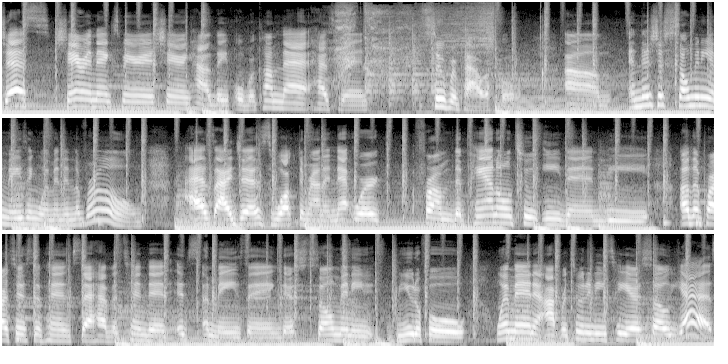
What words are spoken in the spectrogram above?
just sharing their experience, sharing how they've overcome that has been super powerful. Um, and there's just so many amazing women in the room. As I just walked around and networked from the panel to even the other participants that have attended, it's amazing. There's so many beautiful women and opportunities here. So yes,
